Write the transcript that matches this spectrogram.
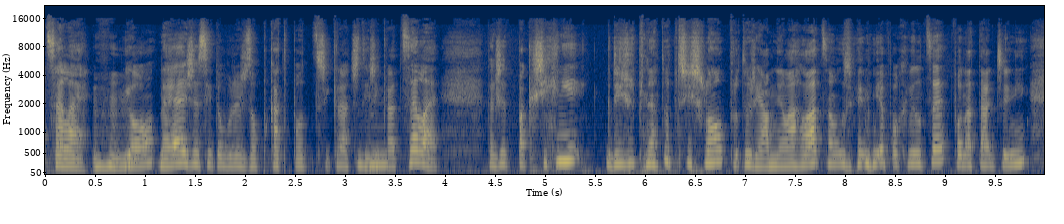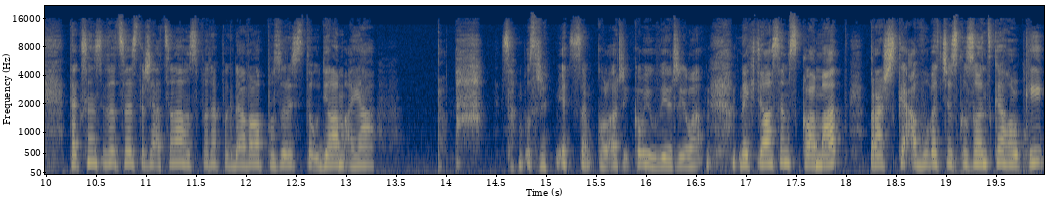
celé, mm-hmm. jo? Ne, že si to budeš zopkat po třikrát, čtyřikrát, mm-hmm. celé. Takže pak všichni, když už na to přišlo, protože já měla hlad samozřejmě po chvilce, po natáčení, tak jsem si to celé strčila. Celá hospoda pak dávala pozor, jestli to udělám a já, Samozřejmě jsem Kolaříkovi uvěřila. Nechtěla jsem zklamat pražské a vůbec československé holky,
